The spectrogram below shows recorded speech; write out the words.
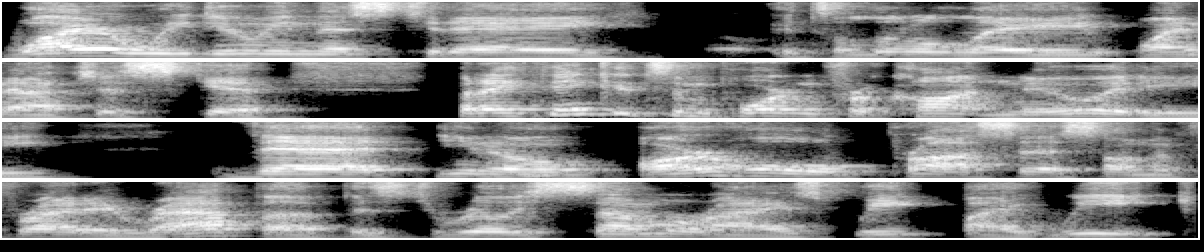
why are we doing this today? It's a little late. Why not just skip? But I think it's important for continuity that, you know, mm-hmm. our whole process on the Friday wrap up is to really summarize week by week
